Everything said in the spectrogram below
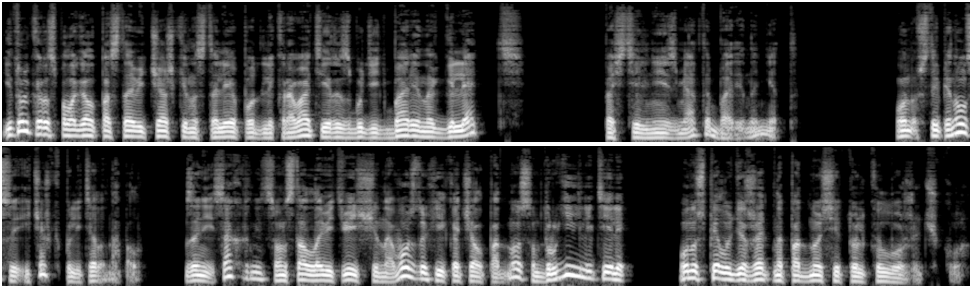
и только располагал поставить чашки на столе подле кровати и разбудить барина, глядь, постель не измята, барина нет. Он встрепенулся, и чашка полетела на пол. За ней сахарница, он стал ловить вещи на воздухе и качал под носом, другие летели, он успел удержать на подносе только ложечку.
